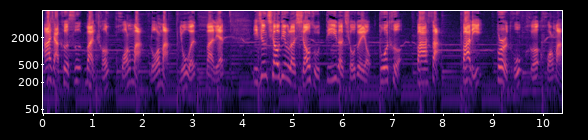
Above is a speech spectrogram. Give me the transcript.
阿贾克斯、曼城、皇马、罗马、尤文、曼联。已经敲定了小组第一的球队有多特、巴萨、巴黎、波尔图和皇马。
